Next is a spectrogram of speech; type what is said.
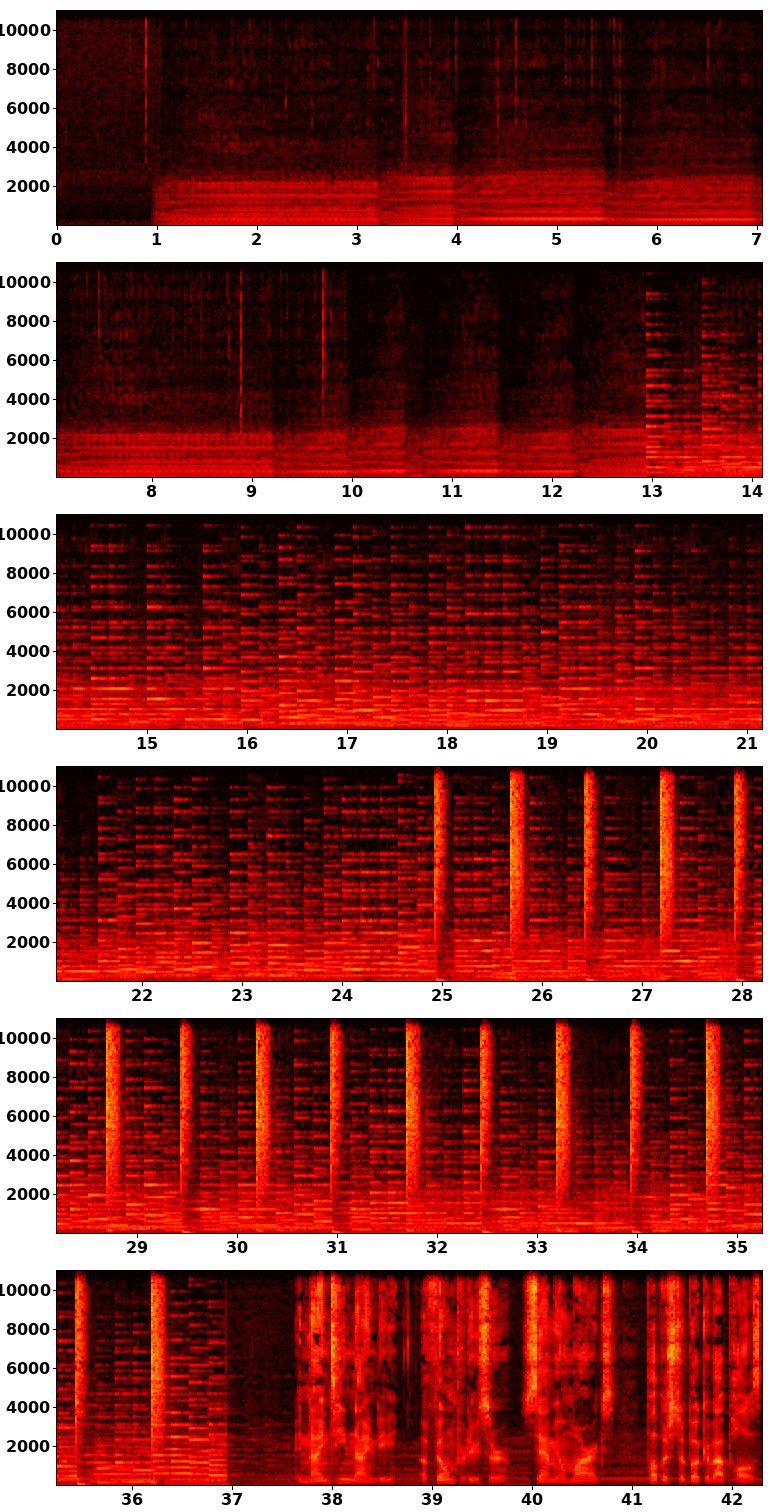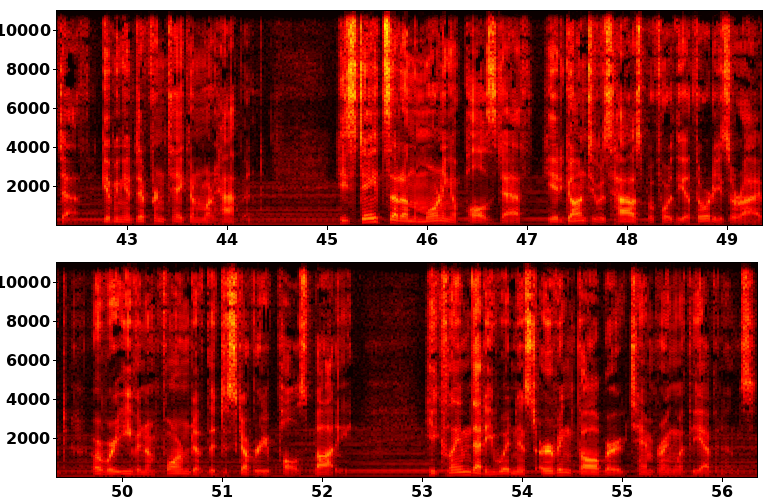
In 1990, a film producer, Samuel Marx, published a book about Paul's death, giving a different take on what happened. He states that on the morning of Paul's death, he had gone to his house before the authorities arrived or were even informed of the discovery of Paul's body. He claimed that he witnessed Irving Thalberg tampering with the evidence.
